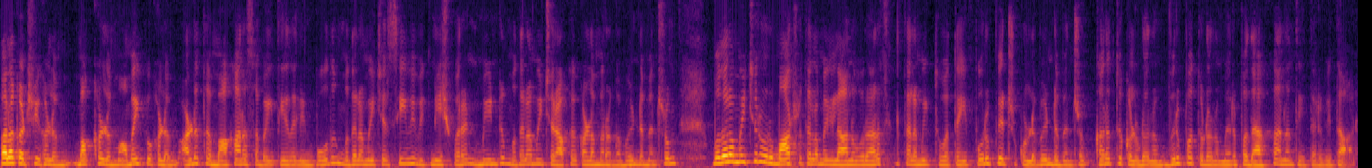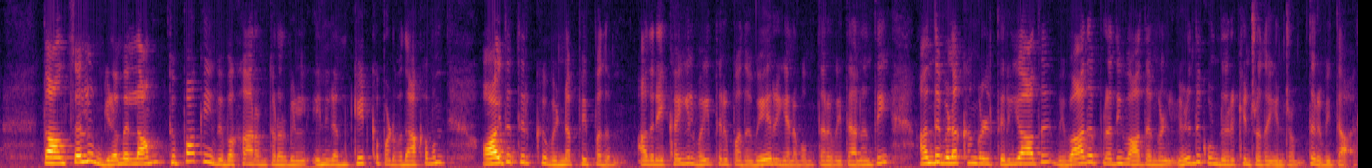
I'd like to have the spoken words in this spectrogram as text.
பல கட்சிகளும் மக்களும் அமைப்புகளும் அடுத்த மாகாண சபை தேர்தலின் போது முதலமைச்சர் சி வி விக்னேஸ்வரன் மீண்டும் முதலமைச்சராக களமிறங்க வேண்டும் என்றும் முதலமைச்சர் ஒரு மாற்று தலைமையிலான ஒரு அரசியல் தலைமைத்துவத்தை பொறுப்பேற்றுக் கொள்ள வேண்டும் என்றும் கருத்துக்களுடனும் விருப்பத்துடனும் இருப்பதாக அனந்தி தெரிவித்தார். தான் செல்லும் இடமெல்லாம் துப்பாக்கி விவகாரம் தொடர்பில் என்னிடம் கேட்கப்படுவதாகவும் ஆயுதத்திற்கு விண்ணப்பிப்பதும் அதனை கையில் வைத்திருப்பது வேறு எனவும் தெரிவித்த அனந்தி அந்த விளக்கங்கள் தெரியாது விவாத பிரதிவாதங்கள் எழுந்து கொண்டிருக்கின்றது என்றும் தெரிவித்தார்.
